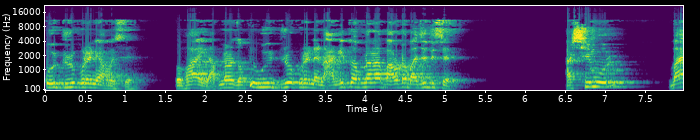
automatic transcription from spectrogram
উইথড্র করে নেওয়া হয়েছে। তো ভাই, আপনারা যত উইথড্র করে নেন, আগে তো আপনারা বারোটা বাজে দিছেন। আর শিমুল, ভাই,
